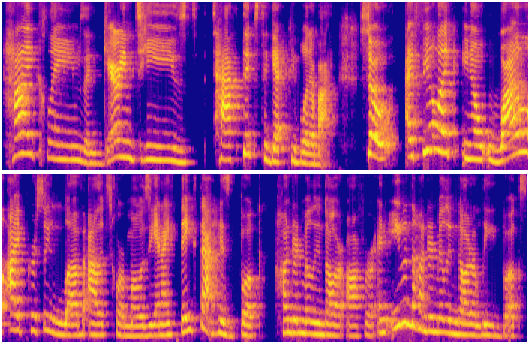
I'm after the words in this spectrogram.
high claims and guarantees tactics to get people to buy. So I feel like, you know, while I personally love Alex Hormozi, and I think that his book, $100 million offer, and even the $100 million lead books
